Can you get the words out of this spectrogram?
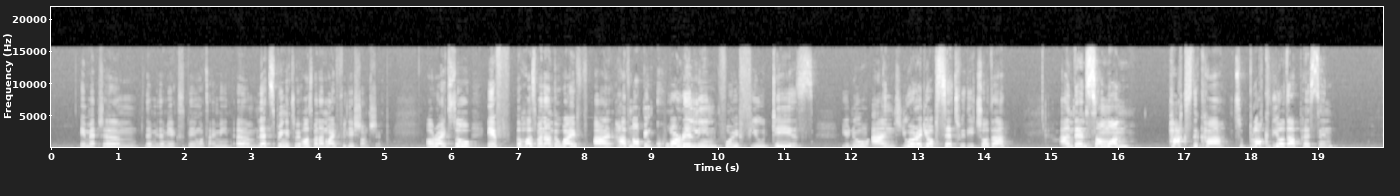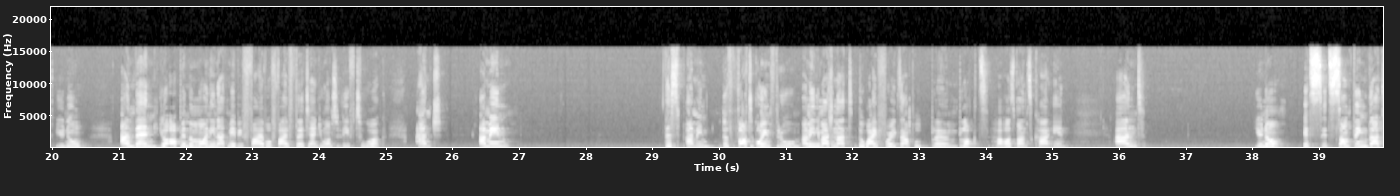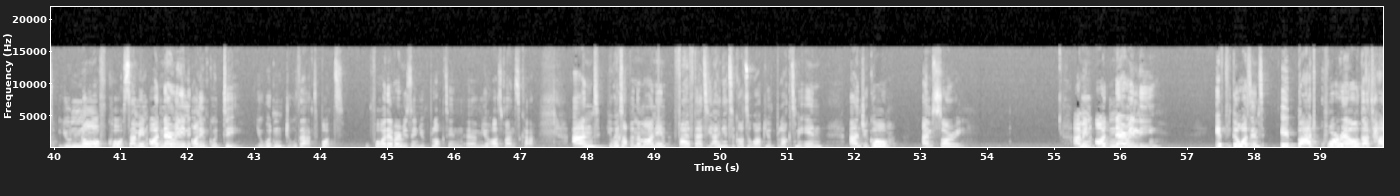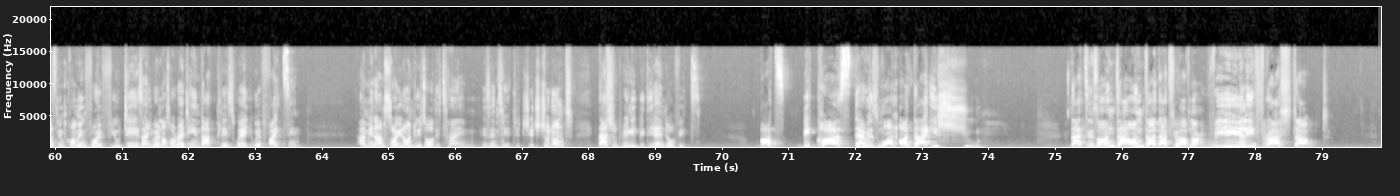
Um, let, me, let me explain what I mean. Um, let's bring it to a husband and wife relationship. All right, so if the husband and the wife are, have not been quarreling for a few days, you know, and you're already upset with each other, and then someone parks the car to block the other person, you know, and then you're up in the morning at maybe 5 or 5.30 and you want to leave to work, and, I mean, this, I mean, the thought going through, I mean, imagine that the wife, for example, um, blocked her husband's car in. And, you know, it's, it's something that you know, of course. I mean, ordinarily on a good day, you wouldn't do that, but for whatever reason, you've blocked in um, your husband's car. And he wakes up in the morning, 5.30, I need to go to work, you've blocked me in. And you go, I'm sorry. I mean, ordinarily, if there wasn't a bad quarrel that has been coming for a few days and you were not already in that place where you were fighting, I mean, I'm sorry, you don't do it all the time, isn't it? It, it shouldn't, that should really be the end of it. But because there is one other issue that is under, under that you have not really thrashed out,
